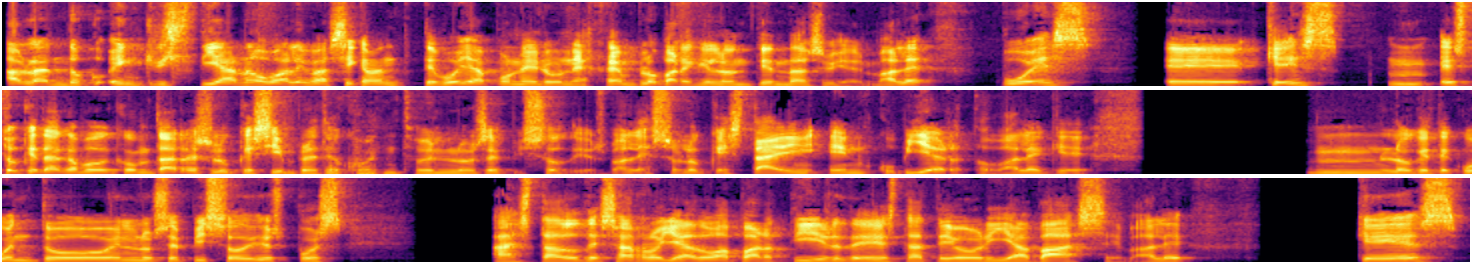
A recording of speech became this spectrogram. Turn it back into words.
hablando en cristiano, ¿vale? Básicamente te voy a poner un ejemplo para que lo entiendas bien, ¿vale? Pues, eh, que es esto que te acabo de contar es lo que siempre te cuento en los episodios, ¿vale? Solo que está encubierto, ¿vale? Que mm, lo que te cuento en los episodios, pues ha estado desarrollado a partir de esta teoría base, ¿vale? Que es...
